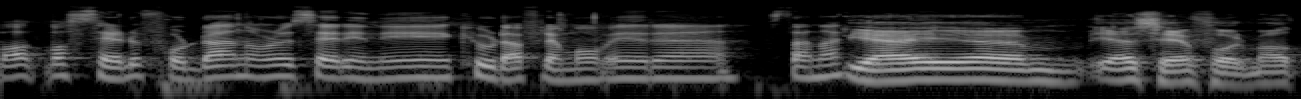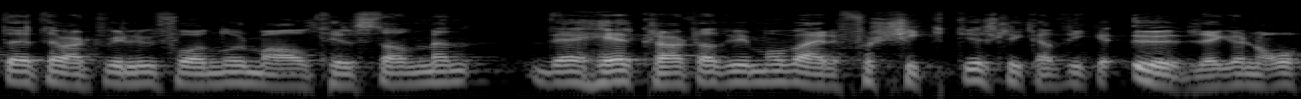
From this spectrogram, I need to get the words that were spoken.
hva, hva ser du for deg når du ser inn i kula fremover, eh, Steinar? Jeg, eh, jeg ser for meg at etter hvert vil vi få en normaltilstand, men det er helt klart at vi må være forsiktige slik at vi ikke ødelegger nå.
